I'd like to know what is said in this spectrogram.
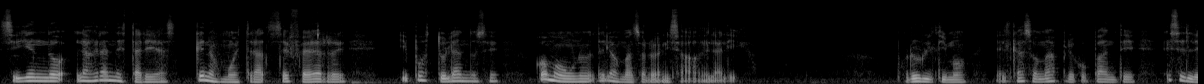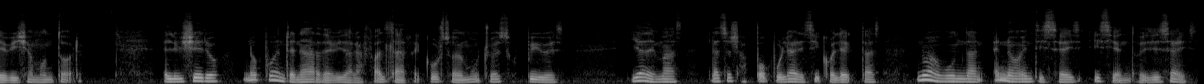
siguiendo las grandes tareas que nos muestra CFR y postulándose como uno de los más organizados de la liga. Por último, el caso más preocupante es el de Villamontoro. El villero no puede entrenar debido a la falta de recursos de muchos de sus pibes y además las ollas populares y colectas no abundan en 96 y 116,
